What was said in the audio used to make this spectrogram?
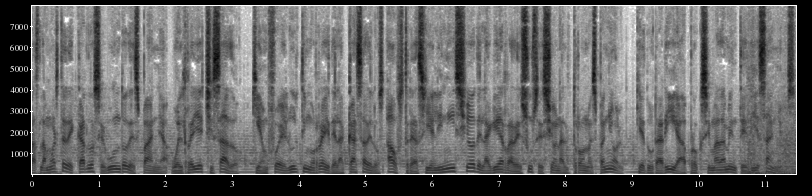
Tras la muerte de Carlos II de España o el rey hechizado, quien fue el último rey de la Casa de los Austrias y el inicio de la guerra de sucesión al trono español, que duraría aproximadamente 10 años,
